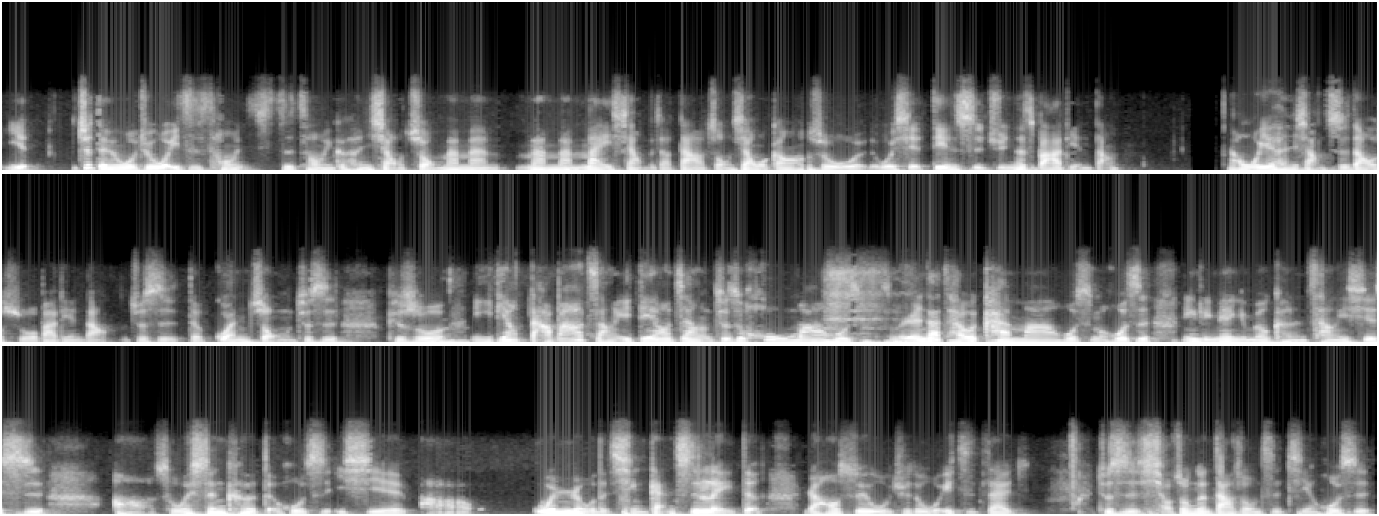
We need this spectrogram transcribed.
也就等于我觉得我一直从是从一个很小众，慢慢慢慢迈向比较大众。像我刚刚说我我写电视剧，那是八点档。然后我也很想知道，说八点档就是的观众，就是譬如说你一定要打巴掌，一定要这样，就是互骂或什么，人家才会看吗？或什么，或是你里面有没有可能藏一些是啊所谓深刻的，或是一些啊温柔的情感之类的？然后，所以我觉得我一直在就是小众跟大众之间，或是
